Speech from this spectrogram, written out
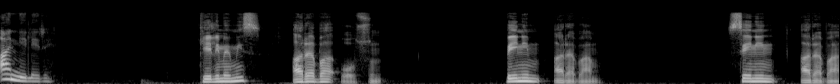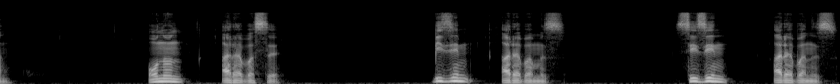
anneleri. Kelimemiz araba olsun. Benim arabam. Senin araban. Onun arabası. Bizim arabamız. Sizin arabanız.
